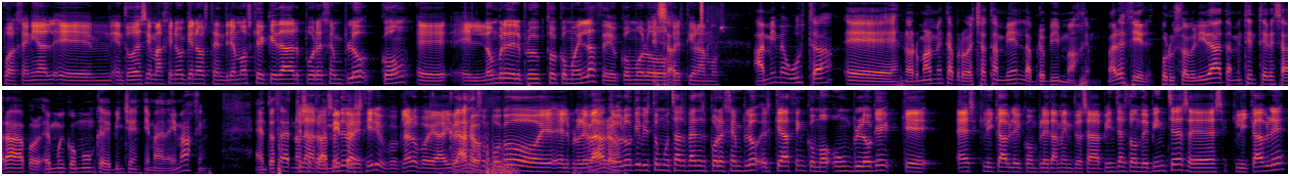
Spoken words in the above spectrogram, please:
pues genial. Em, entonces imagino que nos tendríamos que quedar, por ejemplo, con eh, el nombre del producto como enlace o cómo lo gestionamos. A mí me gusta eh, normalmente aprovechar también la propia imagen, ¿vale? Es decir, por usabilidad también te interesará, es muy común que pinches encima de la imagen. Entonces, nosotros claro, eso te iba a decir, pues claro, pues ahí tenemos un poco el problema. Yo lo que he visto muchas veces, por ejemplo, es que hacen como un bloque que es clicable completamente. O sea, pinchas donde pinches, es clicable,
